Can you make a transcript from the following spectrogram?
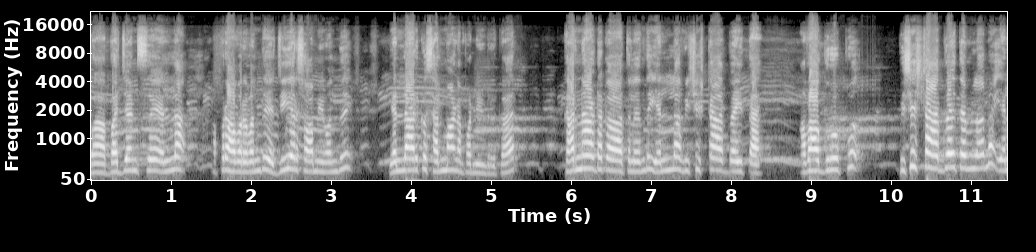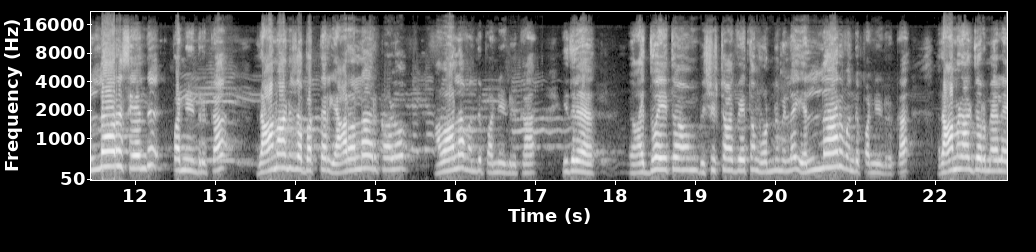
ப- எல்லாம் அப்புறம் அவர் வந்து ஜிஆர் சுவாமி வந்து எல்லாருக்கும் சன்மானம் பண்ணிட்டு இருக்கார். கர்நாடகத்துலேருந்து எல்லா விசிஷ்டாத்வைத்த அவா குரூப்பு விசிஷ்ட அத்வைத்தம் இல்லாமல் எல்லாரும் சேர்ந்து பண்ணிட்டு இருக்கா. ராமானுஜ பக்தர் யாரெல்லாம் இருக்காளோ அவெல்லாம் வந்து பண்ணிட்டு இருக்கா இதுல அத்வைத்தம் விசிஷ்டாத்வைத்தம் ஒன்றுமில்லை எல்லாரும் வந்து பண்ணிட்டு இருக்கா ராமராஜர் மேல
